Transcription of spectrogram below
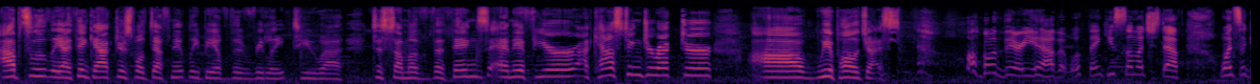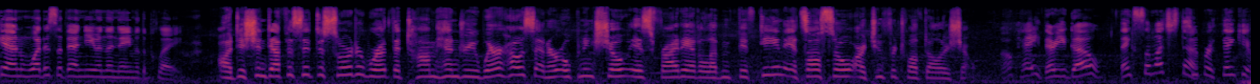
Absolutely, I think actors will definitely be able to relate to uh, to some of the things. And if you're a casting director, uh, we apologize. Oh, there you have it. Well, thank you so much, Steph. Once again, what is the venue and the name of the play? Audition deficit disorder. We're at the Tom Hendry Warehouse, and our opening show is Friday at 11:15. It's also our two for twelve dollars show. Okay, there you go. Thanks so much, Steph. Super, thank you.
